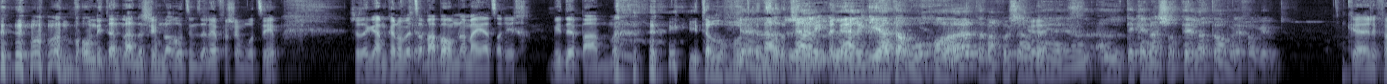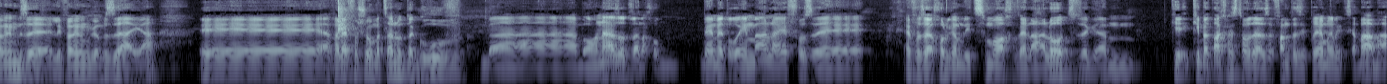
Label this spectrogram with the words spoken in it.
בואו ניתן לאנשים לרוץ עם זה לאיפה שהם רוצים שזה גם כן עובד כן. סבבה, אמנם היה צריך מדי פעם התערבות כן, כזאת. להרגיע את הרוחות, אנחנו שם כן. אה, על תקן השוטר הטוב לפעמים. כן, לפעמים, זה, לפעמים גם זה היה. אה, אבל איפשהו מצאנו את הגרוב בעונה הזאת, ואנחנו באמת רואים הלאה איפה זה, איפה זה יכול גם לצמוח ולעלות, וגם, כי, כי בתכלס אתה יודע, זה fantasy Premier League סבבה,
